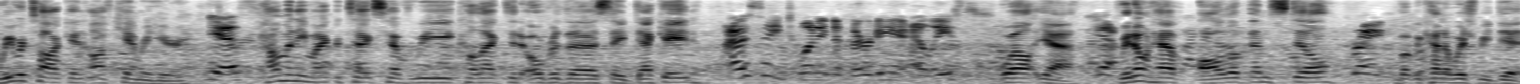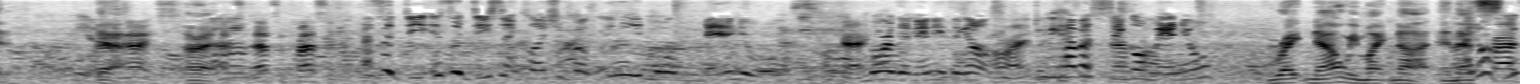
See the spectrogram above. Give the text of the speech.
we were talking off camera here. Yes. How many Microtechs have we collected over the say decade? I would say 20 to 30 at least. Well, yeah. Yeah. We don't have all of them still, Right. but we kind of wish we did. Yeah. Yeah. Nice. All right. That's, that's impressive. That's a de- it's a decent collection, but we need more manuals Okay. more than anything else. All right, Do we we have a fix that. single manual? Right now we might not, and I that's don't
